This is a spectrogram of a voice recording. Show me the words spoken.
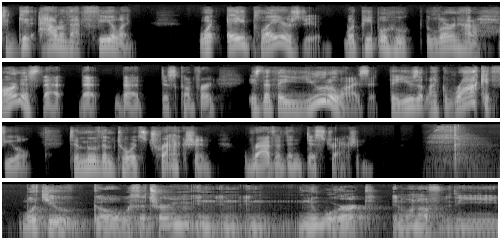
to get out of that feeling. What A players do, what people who learn how to harness that that that discomfort is that they utilize it. They use it like rocket fuel to move them towards traction rather than distraction. Would you go with the term in, in, in new work in one of the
